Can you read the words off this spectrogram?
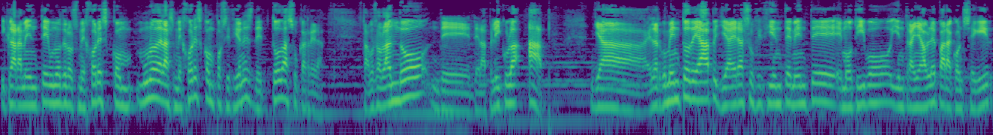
y claramente uno de, los mejores una de las mejores composiciones de toda su carrera. Estamos hablando de, de la película Up. Ya, el argumento de Up ya era suficientemente emotivo y entrañable para conseguir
